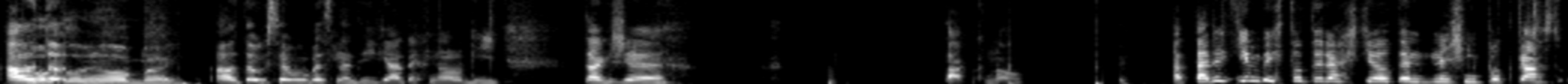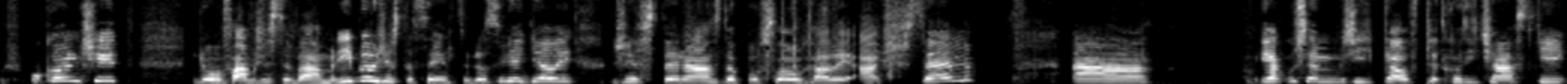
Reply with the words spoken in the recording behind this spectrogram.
Ale Co to- to? Ale to už se vůbec netýká technologií. Takže... Tak no. A tady tím bych to teda chtěl ten dnešní podcast už ukončit. Doufám, že se vám líbil, že jste se něco dozvěděli, že jste nás doposlouchali až sem. A jak už jsem říkal v předchozí části,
